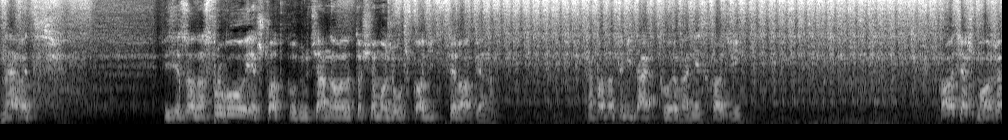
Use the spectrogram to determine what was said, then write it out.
Nawet, wiecie co, no spróbuję szczotką drucianą, ale to się może uszkodzić styropian. A poza tym i tak, kurwa, nie schodzi. Chociaż może.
